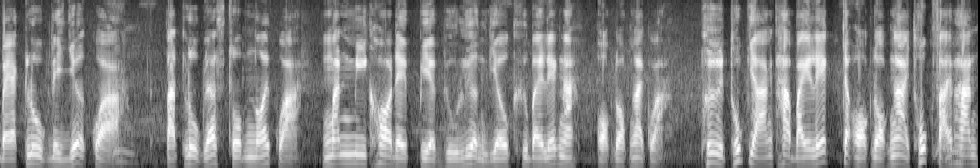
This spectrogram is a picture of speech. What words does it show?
แบกลูกได้เยอะกว่า ตัดลูกแล้วสมน้อยกว่า มันมีข้อได้เปรียบอยู่เรื่องเดียวคือใบเล็กนะ ออกดอกง่ายกว่า พืชทุกอย่างถ้าใบเล็กจะออกดอกง่ายทุกสายพันธุ์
